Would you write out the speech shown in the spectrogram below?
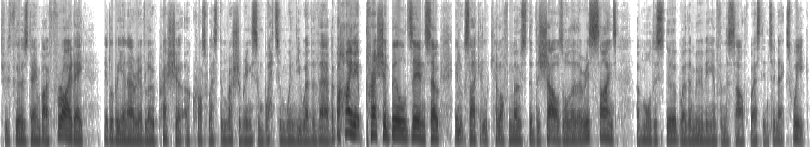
through Thursday, and by Friday, It'll be an area of low pressure across western Russia, bringing some wet and windy weather there. But behind it, pressure builds in, so it looks like it'll kill off most of the showers, although there is signs of more disturbed weather moving in from the southwest into next week.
